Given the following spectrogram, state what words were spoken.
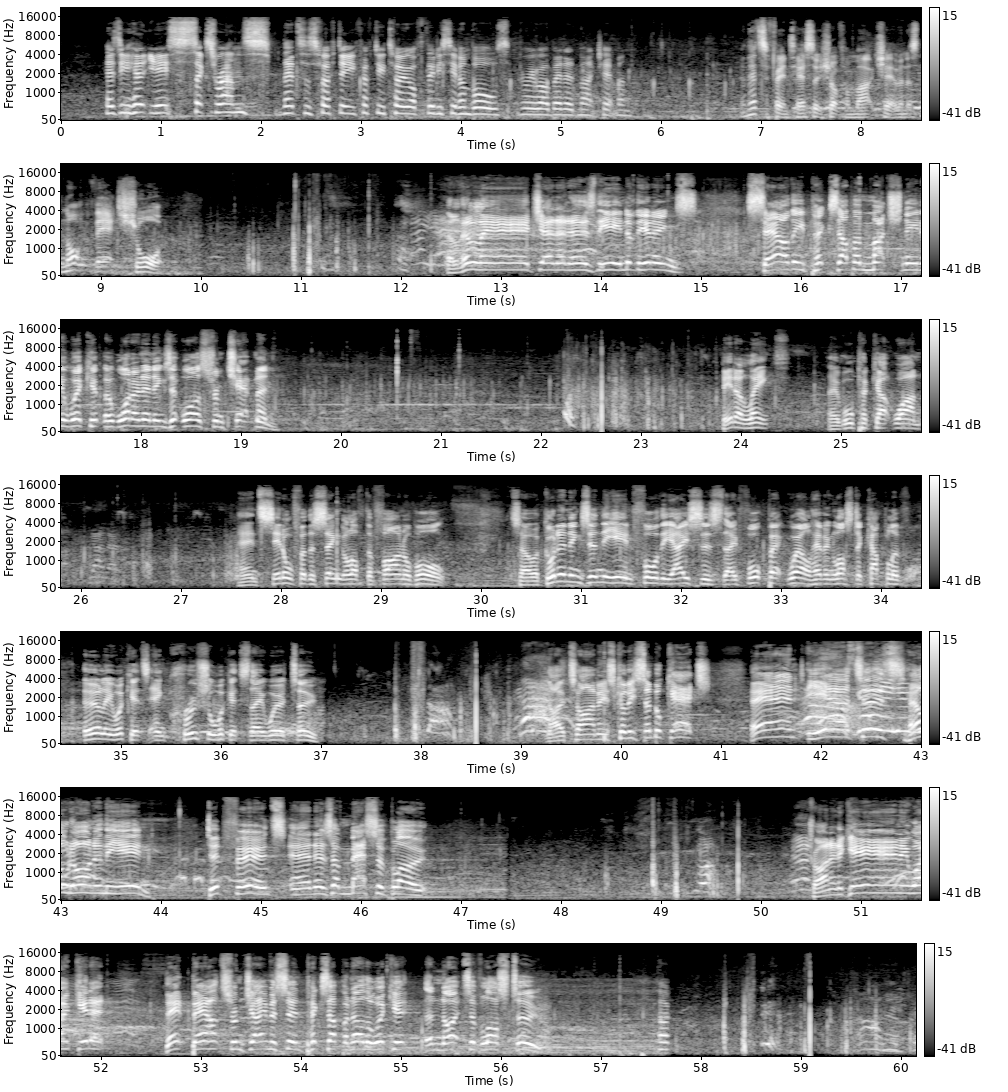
Has he hit? Yes, six runs. That's his 50, 52 off 37 balls. Very well batted, Mark Chapman. And that's a fantastic shot from Mark Chapman. It's not that short. A little edge, and it is the end of the innings. Southee picks up a much needed wicket, but what an innings it was from Chapman. Better length. They will pick up one. And settle for the single off the final ball. So a good innings in the end for the Aces. They fought back well, having lost a couple of early wickets, and crucial wickets they were too. No timing. This could be simple catch. And yeah, it is. Held on in the end. Did Ferns, and there's a massive blow. Trying it again, he won't get it. That bounce from Jamieson picks up another wicket. The Knights have lost two.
